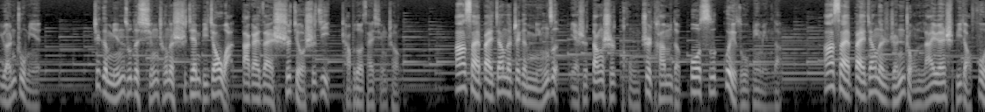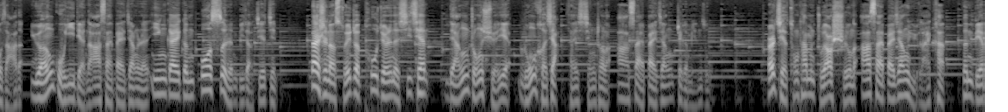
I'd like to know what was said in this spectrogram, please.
原住民，这个民族的形成的时间比较晚，大概在19世纪差不多才形成。阿塞拜疆的这个名字也是当时统治他们的波斯贵族命名的。阿塞拜疆的人种来源是比较复杂的，远古一点的阿塞拜疆人应该跟波斯人比较接近，但是呢，随着突厥人的西迁。两种血液融合下，才形成了阿塞拜疆这个民族。而且从他们主要使用的阿塞拜疆语来看，分别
